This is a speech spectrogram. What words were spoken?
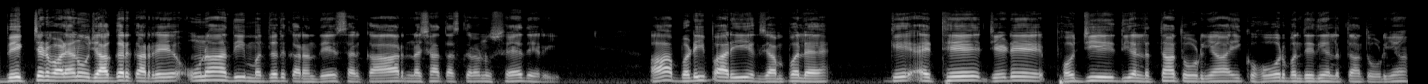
ਵੇਚਣ ਵਾਲਿਆਂ ਨੂੰ ਉਜਾਗਰ ਕਰ ਰਹੇ, ਉਹਨਾਂ ਦੀ ਮਦਦ ਕਰਨ ਦੇ ਸਰਕਾਰ ਨਸ਼ਾ ਤਸਕਰਾਂ ਨੂੰ ਸਹਿ ਦੇ ਰਹੀ। ਆ ਬੜੀ ਭਾਰੀ ਐਗਜ਼ਾਮਪਲ ਹੈ ਕਿ ਇੱਥੇ ਜਿਹੜੇ ਫੌਜੀ ਦੀਆਂ ਲੱਤਾਂ ਤੋੜੀਆਂ, ਇੱਕ ਹੋਰ ਬੰਦੇ ਦੀਆਂ ਲੱਤਾਂ ਤੋੜੀਆਂ,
